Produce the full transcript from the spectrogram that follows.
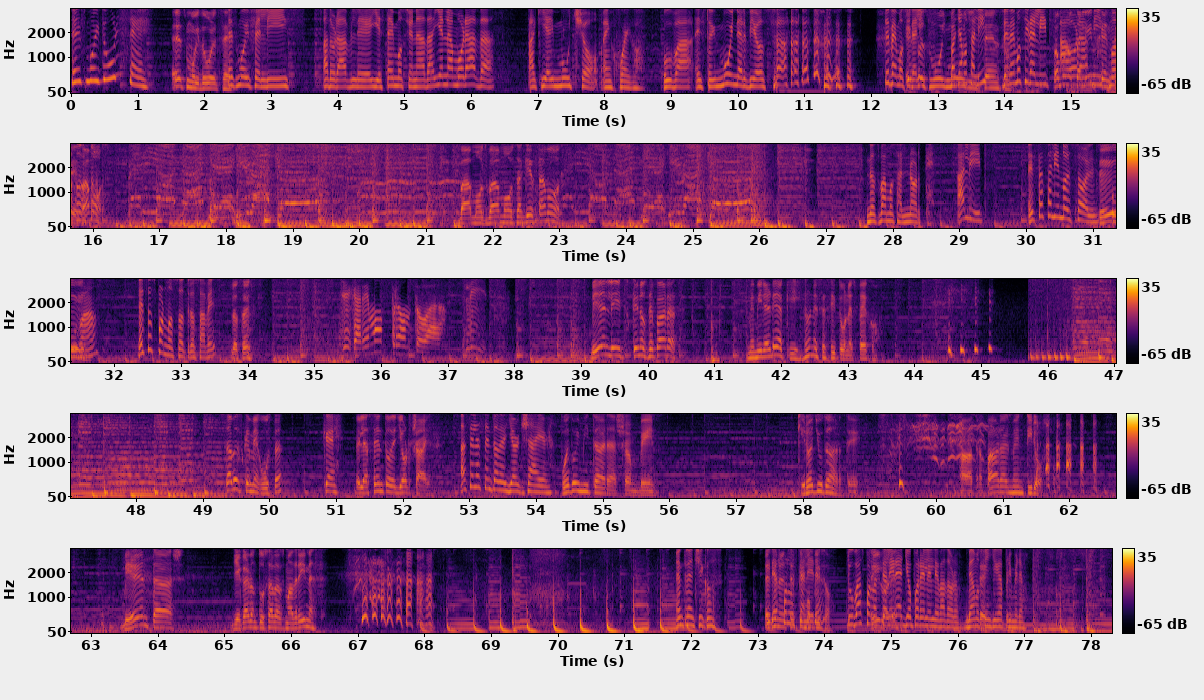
Es muy dulce. Es muy dulce. Es muy feliz, adorable y está emocionada y enamorada. Aquí hay mucho en juego. Uva, estoy muy nerviosa. Debemos ir a Esto Leeds. es muy, muy Vayamos a Leeds. Debemos ir a Leeds Vámonos ahora a Leeds, mismo. gente. Vamos. Vamos, vamos, aquí estamos. Nos vamos al norte. A Leeds. Está saliendo el sol. Sí. Uva. Eso es por nosotros, ¿sabes? Lo sé. Llegaremos pronto a Leeds. Bien, Leeds, ¿qué nos deparas? Me miraré aquí, no necesito un espejo. ¿Sabes qué me gusta? ¿Qué? El acento de Yorkshire. Haz el acento de Yorkshire. Puedo imitar a Sean Bean. Quiero ayudarte a atrapar al mentiroso. Bien, Tash. Llegaron tus hadas madrinas. Entren, chicos. Es ¿Irás en el por la escalera? piso. Tú vas por la Sí, escalera, yo por el elevador. Veamos Sí. quién llega primero.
